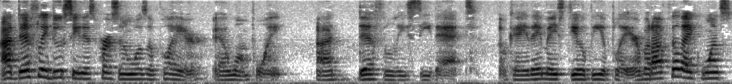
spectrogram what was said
I definitely do see this person was a player at one point. I definitely see that. Okay, they may still be a player, but I feel like once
